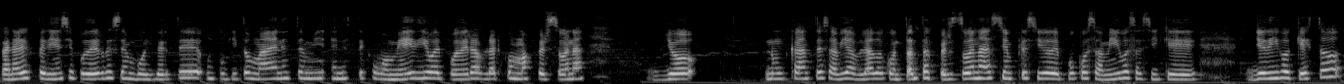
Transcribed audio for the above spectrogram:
ganar experiencia y poder desenvolverte un poquito más en este, en este como medio, el poder hablar con más personas. Yo nunca antes había hablado con tantas personas, siempre he sido de pocos amigos, así que yo digo que esto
